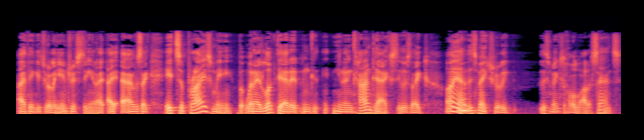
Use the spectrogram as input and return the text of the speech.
I think it's really interesting, and I, I, I was like, it surprised me, but when I looked at it, in, you know, in context, it was like, oh yeah, this makes really this makes a whole lot of sense,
